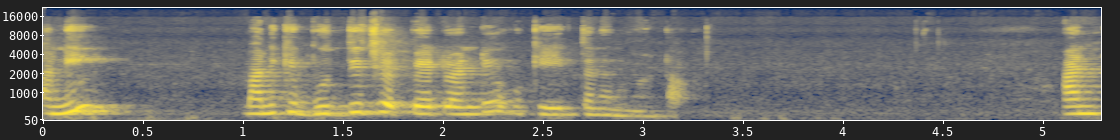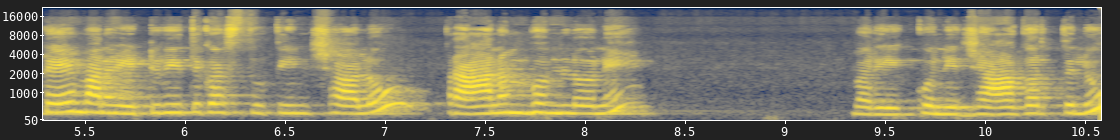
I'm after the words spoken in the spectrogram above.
అని మనకి బుద్ధి చెప్పేటువంటి ఒక కీర్తన అనమాట అంటే మనం ఎటు రీతిగా స్థుతించాలో ప్రారంభంలోనే మరి కొన్ని జాగ్రత్తలు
